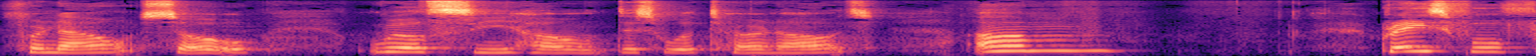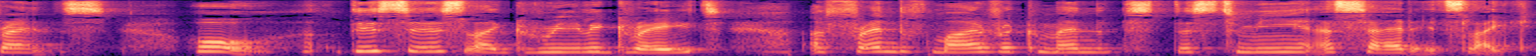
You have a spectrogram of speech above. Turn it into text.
for now. So we'll see how this will turn out. Um, graceful friends. Oh, this is like really great. A friend of mine recommended this to me and said it's like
